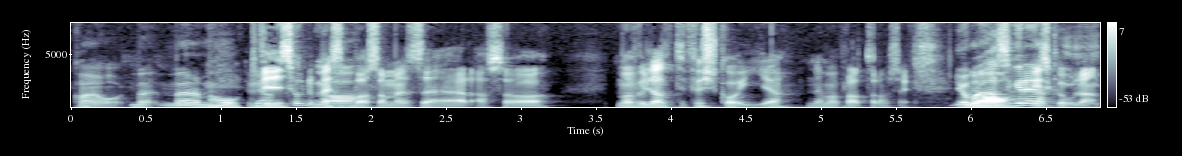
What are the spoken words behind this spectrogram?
kommer jag ihåg. Men, men med Håkan? Vi såg det mest Ja. bara som en så här, alltså, man vill alltid förskoja när man pratar om sex Ja, men alltså, grejen i skolan.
